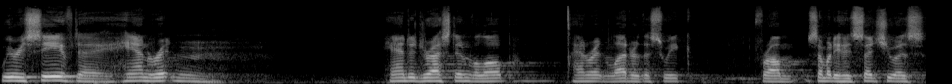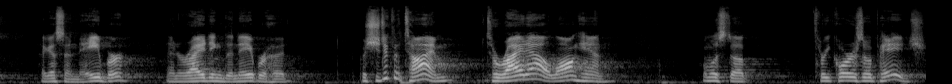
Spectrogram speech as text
We received a handwritten, hand addressed envelope, handwritten letter this week from somebody who said she was, I guess, a neighbor and writing the neighborhood. But she took the time to write out longhand, almost a three quarters of a page,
